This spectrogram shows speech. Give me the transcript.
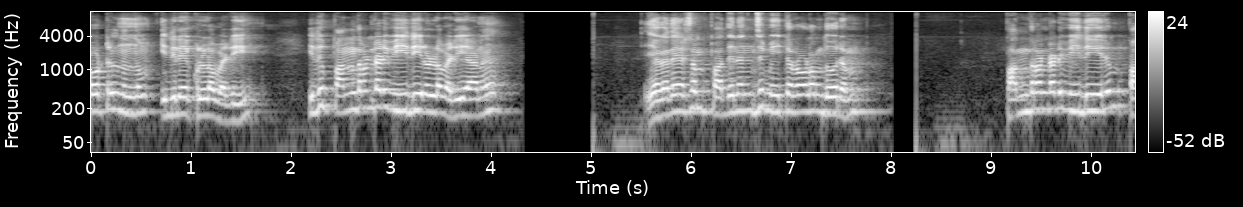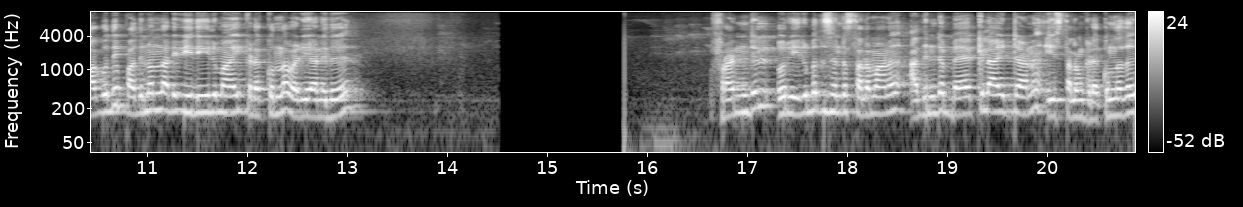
റോട്ടിൽ നിന്നും ഇതിലേക്കുള്ള വഴി. ഇത് പന്ത്രണ്ടടി വീതിയിലുള്ള വഴിയാണ്. ഏകദേശം പതിനഞ്ച് മീറ്ററോളം ദൂരം പന്ത്രണ്ടടി വീതിയിലും പകുതി പതിനൊന്നടി വീതിയിലുമായി കിടക്കുന്ന വഴിയാണിത്. ഫ്രണ്ടിൽ ഒരു ഇരുപത് സെന്റ് സ്ഥലമാണ്. അതിന്റെ ബാക്കിലായിട്ടാണ് ഈ സ്ഥലം കിടക്കുന്നത്.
